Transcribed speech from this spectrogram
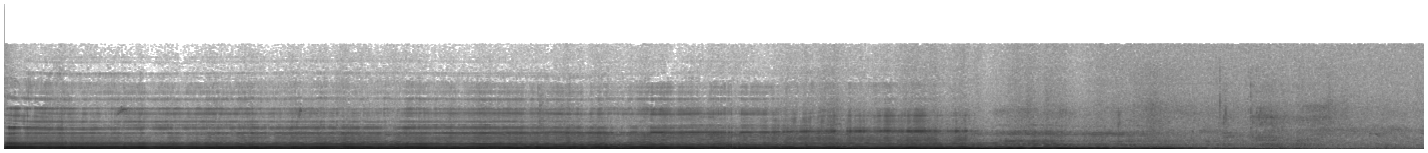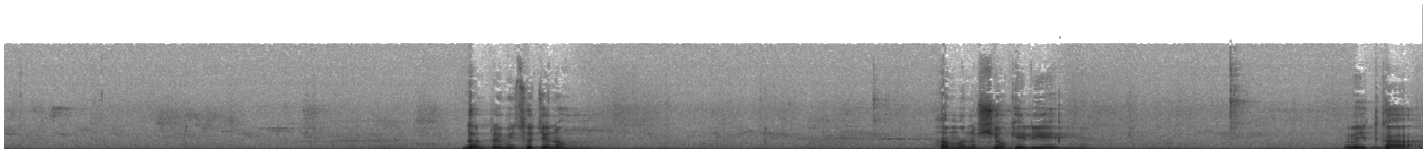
धर्म प्रेमी सज्जनों हम मनुष्यों के लिए वेद का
